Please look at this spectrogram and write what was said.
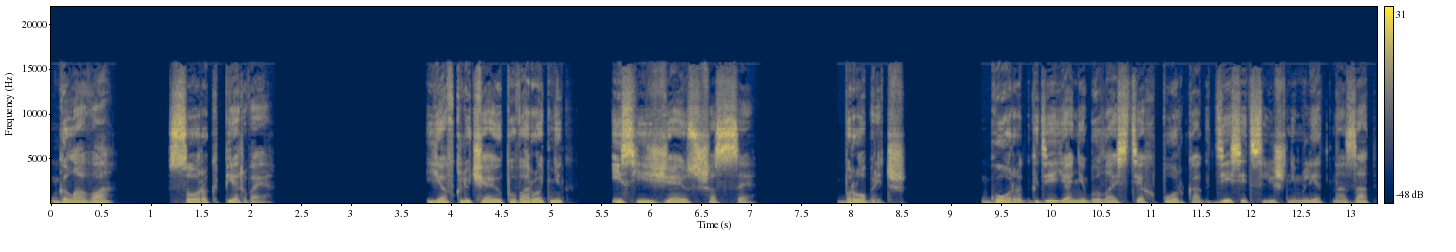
Глава 41. Я включаю поворотник и съезжаю с шоссе. Бробридж. Город, где я не была с тех пор, как 10 с лишним лет назад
